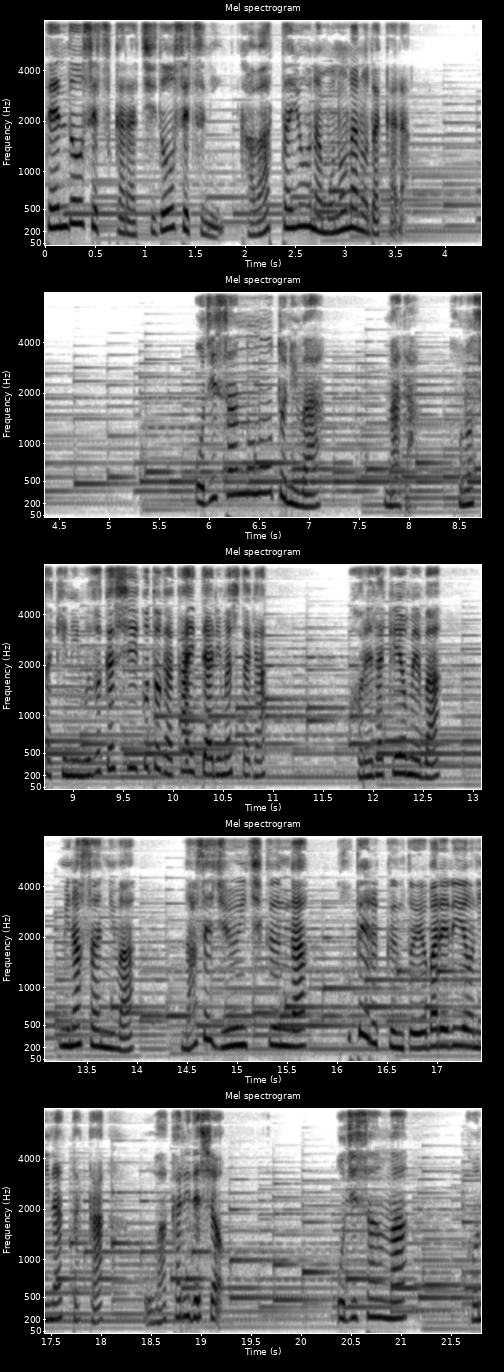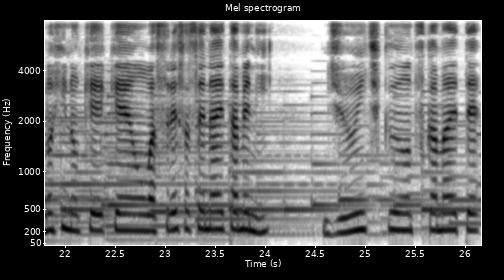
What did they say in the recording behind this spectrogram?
天動説から地動説に変わったようなものなのだから。おじさんのノートにはまだこの先に難しいことが書いてありましたが、これだけ読めば皆さんにはなぜ純一くんがコペル君と呼ばれるようになったかお分かりでしょう。おじさんはこの日の経験を忘れさせないために純一くんを捕まえて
